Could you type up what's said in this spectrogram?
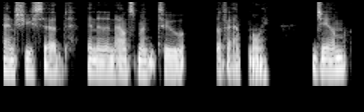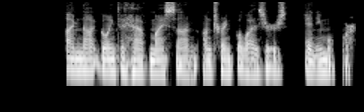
and she said in an announcement to the family, Jim, I'm not going to have my son on tranquilizers anymore.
